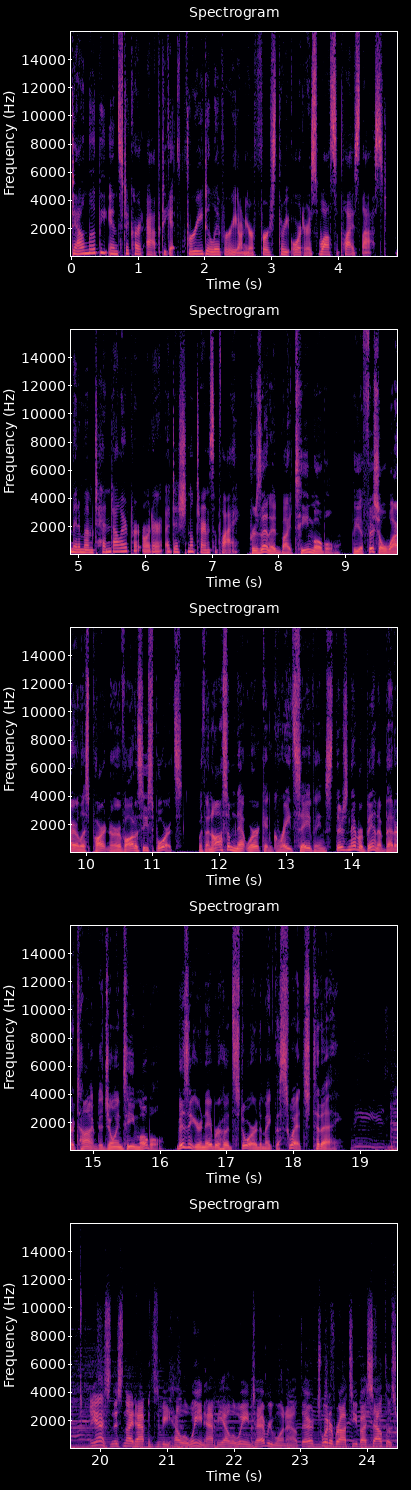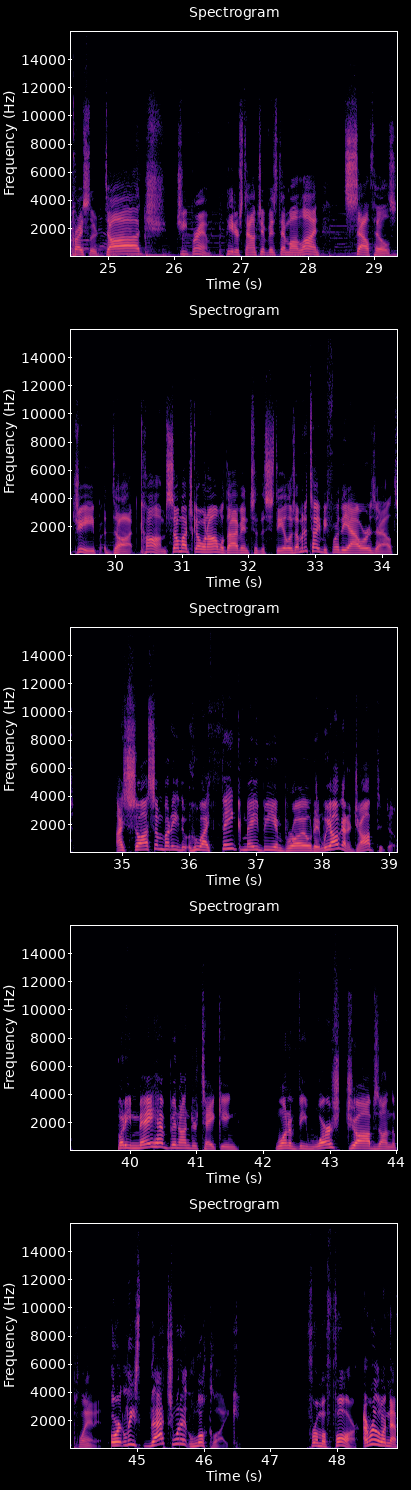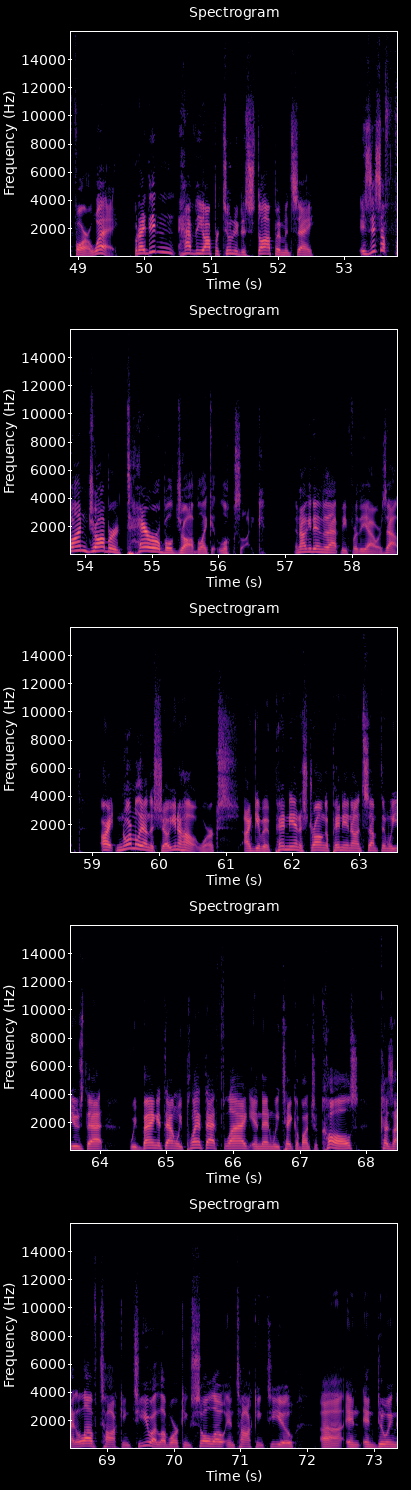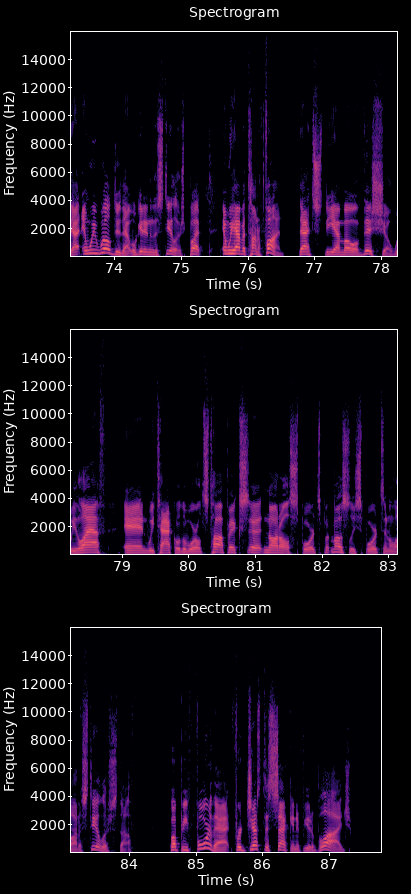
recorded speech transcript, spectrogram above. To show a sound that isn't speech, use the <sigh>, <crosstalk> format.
Download the Instacart app to get free delivery on your first three orders while supplies last. Minimum $10 per order, additional term supply. Presented by T Mobile, the official wireless partner of Audacy Sports. With an awesome network and great savings, there's never been a better time to join T Mobile. Visit your neighborhood store to make the switch today. Yes, and this night happens to be Halloween. Happy Halloween to everyone out there. Twitter brought to you by Southwest Chrysler Dodge Jeep Ram. Peters Township, visit them online southhillsjeep.com. So much going on. We'll dive into the Steelers. I'm going to tell you before the hour is out. I saw somebody who I think may be embroiled in. We all got a job to do, but he may have been undertaking one of the worst jobs on the planet, or at least that's what it looked like from afar. I really wasn't that far away, but I didn't have the opportunity to stop him and say, "Is this a fun job or a terrible job?" Like it looks like. And I'll get into that before the hour's out. All right, normally on the show, you know how it works. I give an opinion, a strong opinion on something. We use that, we bang it down, we plant that flag, and then we take a bunch of calls because I love talking to you. I love working solo and talking to you uh, and, and doing that. And we will do that. We'll get into the Steelers. But, and we have a ton of fun. That's the MO of this show. We laugh and we tackle the world's topics, uh, not all sports, but mostly sports and a lot of Steelers stuff. But before that, for just a second, if you'd oblige,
